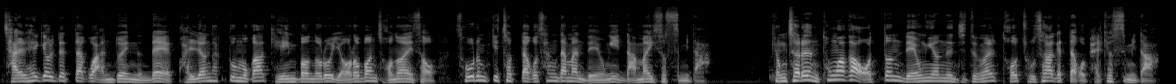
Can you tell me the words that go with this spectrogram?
잘 해결됐다고 안도했는데 관련 학부모가 개인 번호로 여러 번 전화해서 소름 끼쳤다고 상담한 내용이 남아 있었습니다. 경찰은 통화가 어떤 내용이었는지 등을 더 조사하겠다고 밝혔습니다.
